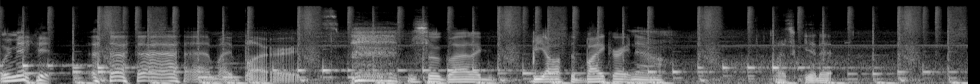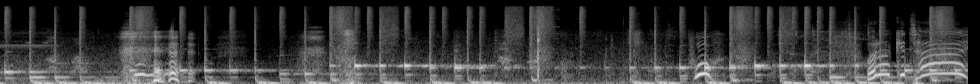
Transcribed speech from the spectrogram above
We made it. My parts. I'm so glad I'd be off the bike right now. Let's get it. Woo! What up, Katai?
